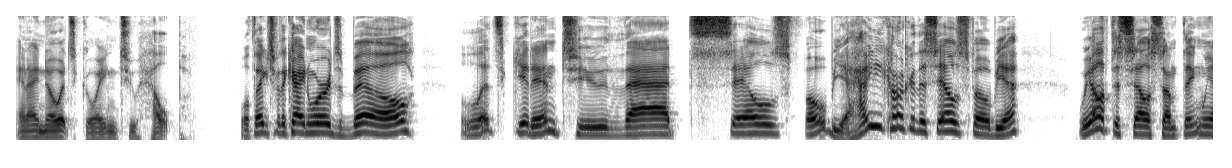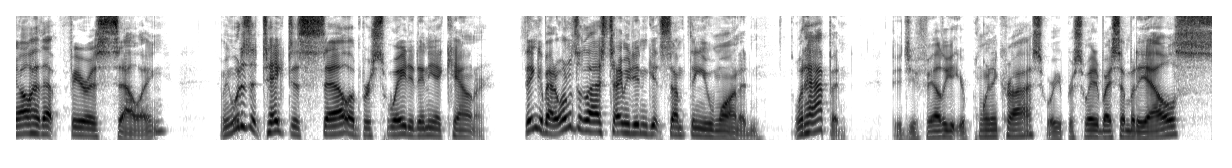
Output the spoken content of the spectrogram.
and I know it's going to help. Well, thanks for the kind words, Bill. Let's get into that sales phobia. How do you conquer the sales phobia? We all have to sell something. We all have that fear of selling. I mean, what does it take to sell and persuade at any encounter? Think about it. When was the last time you didn't get something you wanted? What happened? Did you fail to get your point across? Were you persuaded by somebody else?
